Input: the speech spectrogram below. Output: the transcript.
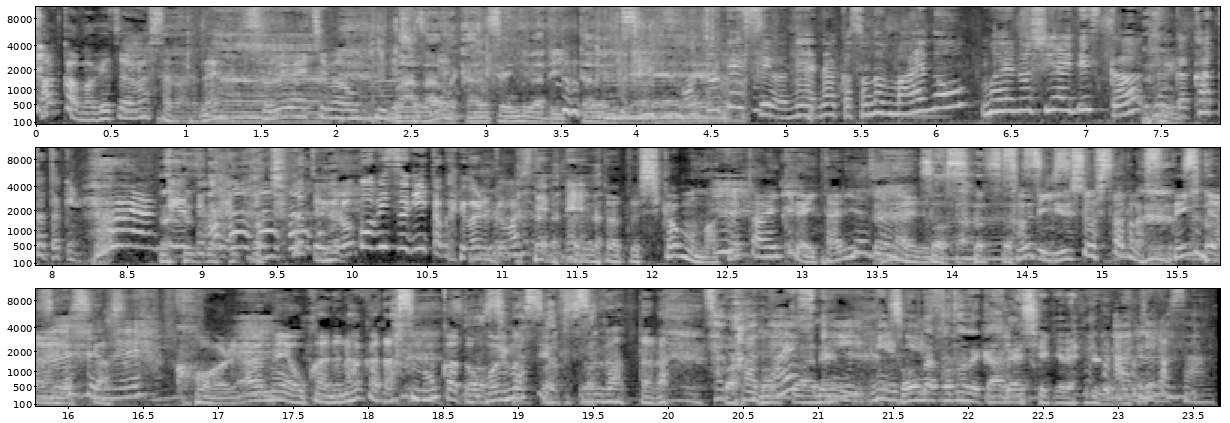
サッカー負けちゃいましたからね。それが一番大きいですよねわざわざ。観戦にまで行ったのにね本当ですよね。なんかその前の、前の試合ですか？なんか勝った時に、ふーんって言ってて、ちょっと喜びすぎとか言われてましたよね。だってしかも負けた相手がイタリアじゃないですか。そうそうそうそれで優勝したのがスペインじゃないですか。これはね、お金なんか出すもんかと思いますよ、普通だったら。サッカー大好き、メルケルさん。そんなことで考えちゃいけないけどアンジェねラさん。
